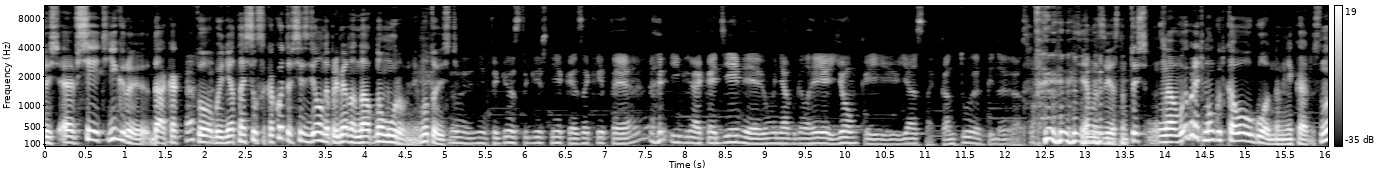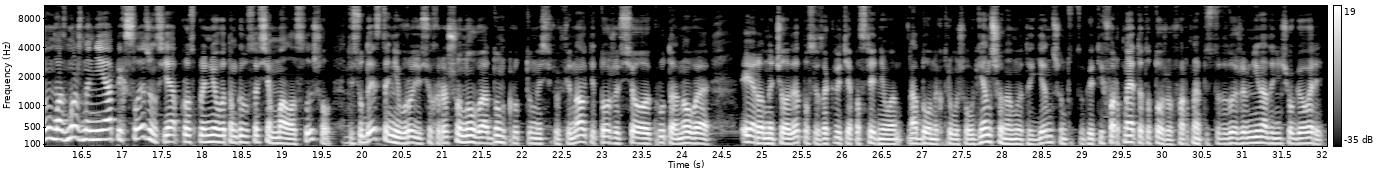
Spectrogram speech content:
То есть э, все эти игры, да, как кто бы не относился к какой-то, все сделаны примерно на одном уровне. Ну, то есть... Нет, ты просто говоришь, некая закрытая игра Академия, у меня в голове емко и ясно, контура пидорасов. Всем известным. То есть выбрать могут кого угодно, мне кажется. Ну, возможно, не Apex Legends, я просто про нее в этом году совсем мало слышал. То есть у Destiny вроде все хорошо, новый аддон круто на серию финалки тоже все круто, новая эра началась, да, после закрытия последнего аддона, который вышел у Геншина, ну это Геншин, тут он говорит, и Fortnite это тоже Fortnite, то есть это даже не надо ничего говорить.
